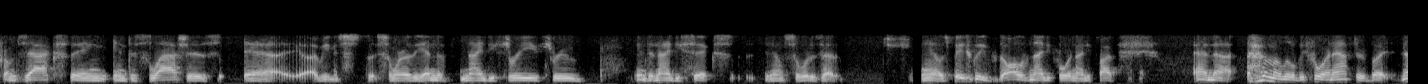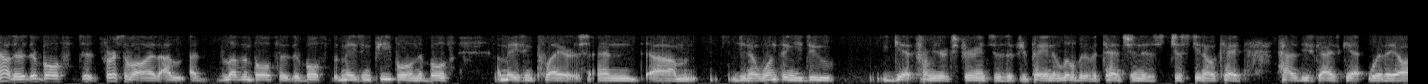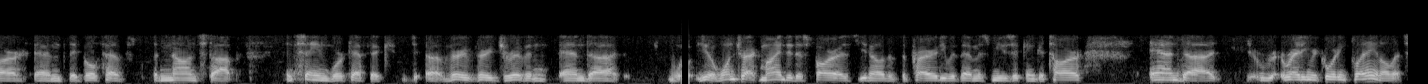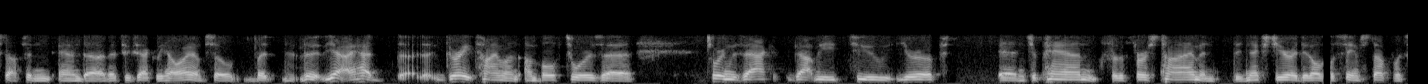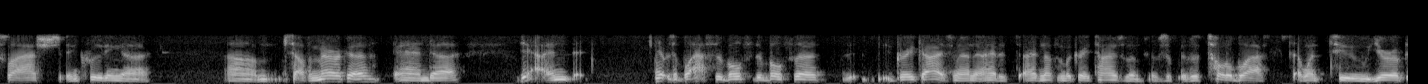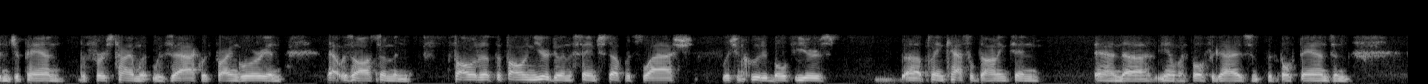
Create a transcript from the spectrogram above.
from Zakk's thing into Slash's. Uh, I mean, it's somewhere at the end of '93 through into '96. You know, so what is that? You know, it's basically all of '94, '95 and uh, a little before and after. But no, they're they're both. First of all, I, I love them both. They're both amazing people, and they're both amazing players. And um, you know, one thing you do get from your experiences, if you're paying a little bit of attention, is just you know, okay, how did these guys get where they are? And they both have a nonstop, insane work ethic, uh, very very driven, and uh, you know, one track minded as far as you know, the, the priority with them is music and guitar. And uh, writing, recording, playing, and all that stuff, and and uh, that's exactly how I am. So, but the, yeah, I had a great time on on both tours. Uh, touring with Zakk got me to Europe and Japan for the first time, and the next year I did all the same stuff with Slash, including uh, um, South America, and uh, yeah, and it was a blast. They're both they're both uh, great guys, man. I had a, I had nothing but great times with them. It was a, it was a total blast. I went to Europe and Japan the first time with, with Zakk with Pride and Glory, and that was awesome. And followed up the following year doing the same stuff with Slash, which included both years uh, playing Castle Donington, and uh, you know with both the guys with both bands and.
